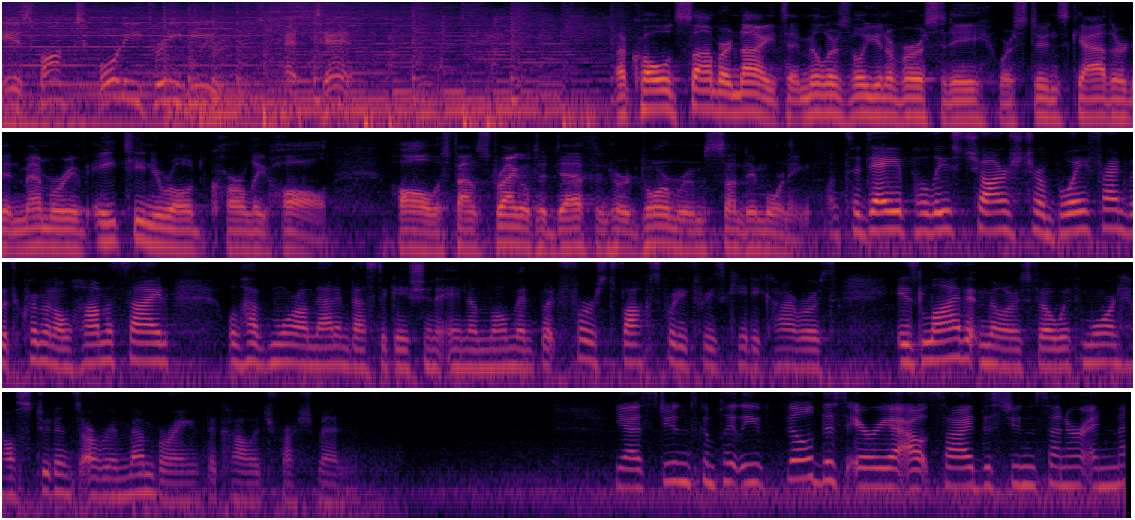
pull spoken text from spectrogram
is Fox 43 News at 10. A cold, somber night at Millersville University where students gathered in memory of 18 year old Karlie Hall. Hall was found strangled to death in her dorm room Sunday morning. Well, today, police charged her boyfriend with criminal homicide. We'll have more on that investigation in a moment. But first, Fox 43's Katie Kairos is live at Millersville with more on how students are remembering the college freshman. Yeah, students completely filled this area outside the Student Center and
